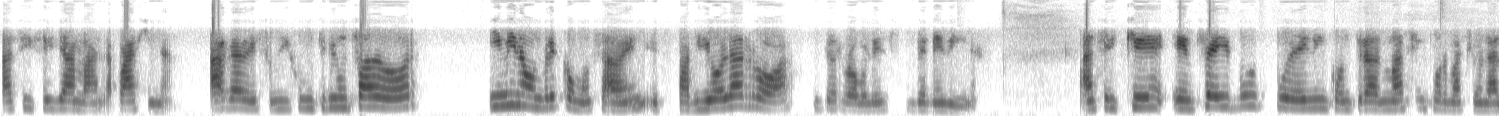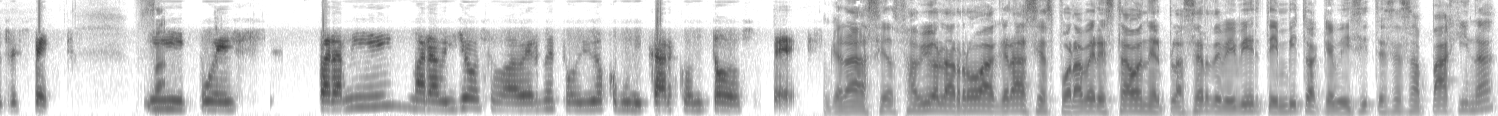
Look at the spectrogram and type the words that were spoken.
así se llama la página, Haga de su hijo un triunfador, y mi nombre, como saben, es Fabiola Roa de Robles de Medina. Así que en Facebook pueden encontrar más información al respecto. y pues para mí maravilloso haberme podido comunicar con todos ustedes. Gracias, Fabiola Roa, gracias por haber estado en el placer de vivir. Te invito a que visites esa página,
